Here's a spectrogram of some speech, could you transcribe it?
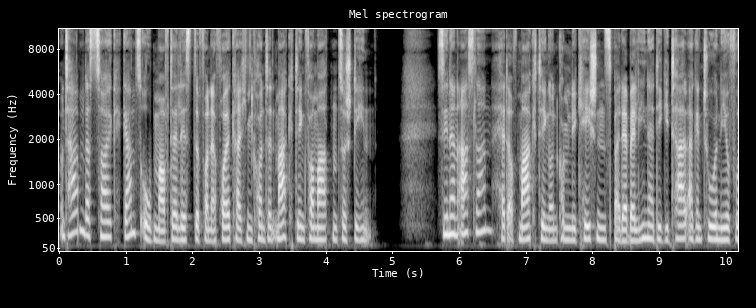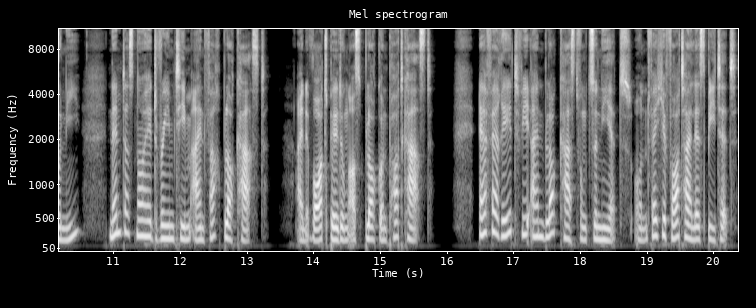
und haben das Zeug, ganz oben auf der Liste von erfolgreichen Content-Marketing-Formaten zu stehen. Sinan Aslan, Head of Marketing und Communications bei der Berliner Digitalagentur Neophonie, nennt das neue Dream Team einfach Blogcast. Eine Wortbildung aus Blog und Podcast. Er verrät, wie ein Blogcast funktioniert und welche Vorteile es bietet.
